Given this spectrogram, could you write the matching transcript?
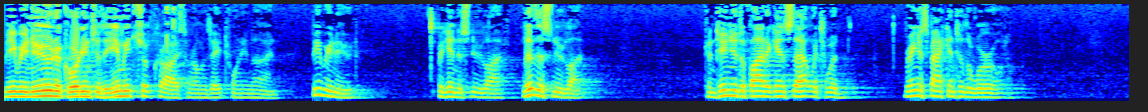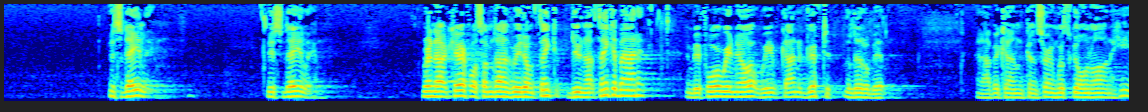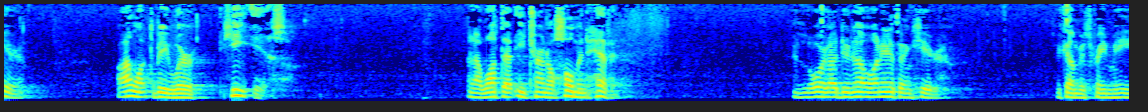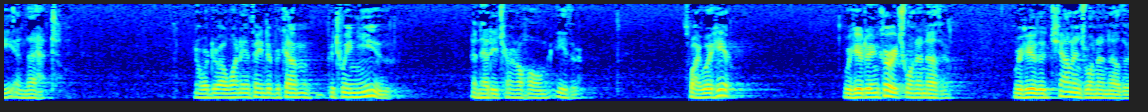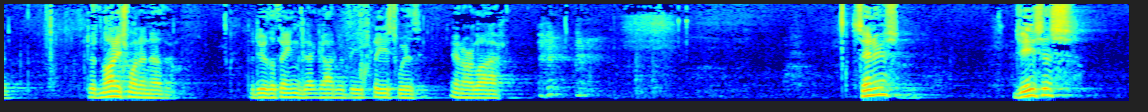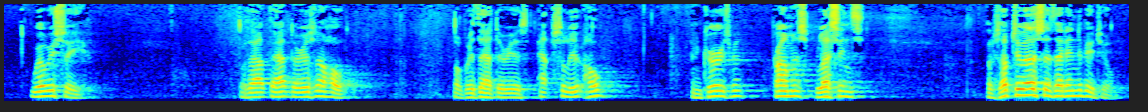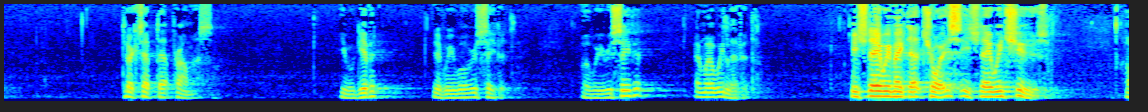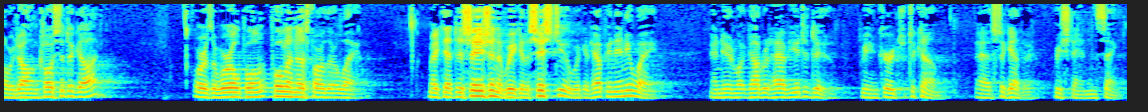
Be renewed according to the image of Christ, Romans 8 29. Be renewed. Begin this new life. Live this new life. Continue to fight against that which would bring us back into the world. It's daily. It's daily. We're not careful. Sometimes we don't think, do not think about it. And before we know it, we've kind of drifted a little bit. And I become concerned what's going on here. I want to be where He is. And I want that eternal home in heaven. And Lord, I do not want anything here to come between me and that. Nor do I want anything to become between you and that eternal home either. That's why we're here. We're here to encourage one another. We're here to challenge one another, to admonish one another to do the things that God would be pleased with in our life. Sinners, Jesus will receive. Without that, there is no hope. But with that, there is absolute hope, encouragement, promise, blessings. But it's up to us as that individual to accept that promise. He will give it if we will receive it. Will we receive it and will we live it? Each day we make that choice. Each day we choose. Are we drawing closer to God or is the world pull, pulling us farther away? Make that decision if we can assist you, we can help you in any way, and doing what God would have you to do. We encourage you to come as together we stand and sing.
